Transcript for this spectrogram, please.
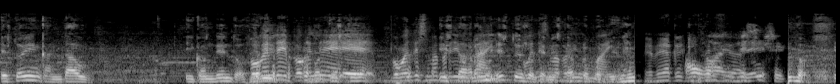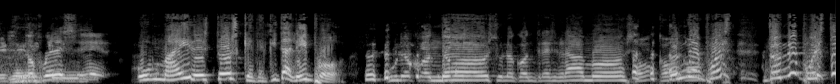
Estoy encantado y contento. Póngale, feliz, porque póngale, es que póngale se me ha perdido un Instagram, esto es lo que me está proporcionando. Oh, sí, sí. Sí, No puede ser. Un maíz de estos que te quita el hipo. Uno con dos, uno con tres gramos. ¿Cómo- cómo- ¿Dónde, He puesto, ¿Dónde he puesto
